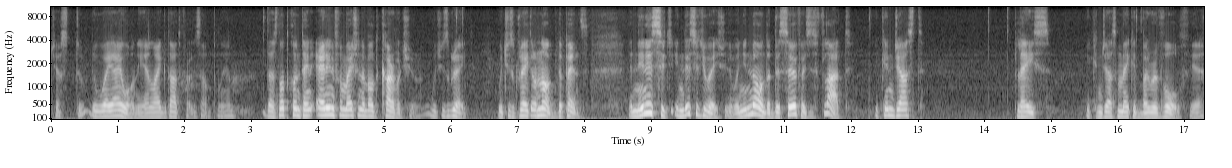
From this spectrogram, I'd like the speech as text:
just the way I want. Yeah, like that, for example. Yeah, does not contain any information about curvature, which is great. Which is great or not depends. And in this in this situation, when you know that the surface is flat, you can just place. You can just make it by revolve. Yeah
